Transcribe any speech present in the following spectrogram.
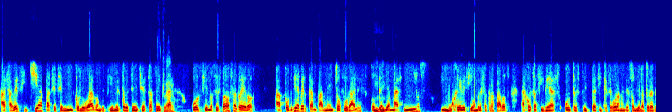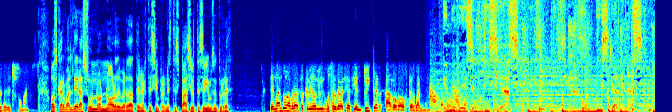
a saber si Chiapas es el único lugar donde tiene presencia esta secta o si en los estados alrededor Ah, podría haber campamentos rurales donde haya más niños y mujeres y hombres atrapados bajo estas ideas ultra estrictas y que seguramente son violatorias de derechos humanos. Oscar Valderas, un honor de verdad tenerte siempre en este espacio. Te seguimos en tu red. Te mando un abrazo, querido Luis, muchas gracias. Y en Twitter, arroba Oscar MBS Noticias con Luis Cárdenas.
